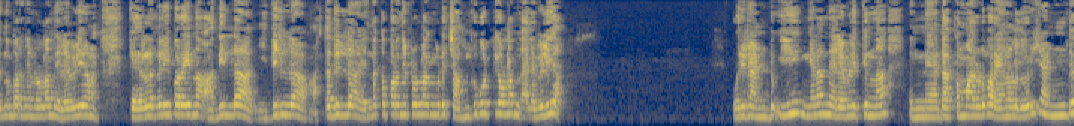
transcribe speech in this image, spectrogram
എന്നും പറഞ്ഞിട്ടുള്ള നിലവിളിയാണ്. കേരളത്തിൽ ഈ പറയുന്ന അതില്ല ഇതില്ല മറ്റതില്ല എന്നൊക്കെ പറഞ്ഞിട്ടുള്ള അങ്ങോട്ട് ചങ്കുപൊട്ടിയുള്ള നിലവിളിയാ. ഒരു രണ്ട് ഈ ഇങ്ങനെ നിലവിളിക്കുന്ന നേതാക്കന്മാരോട് പറയാനുള്ളത് ഒരു രണ്ട്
